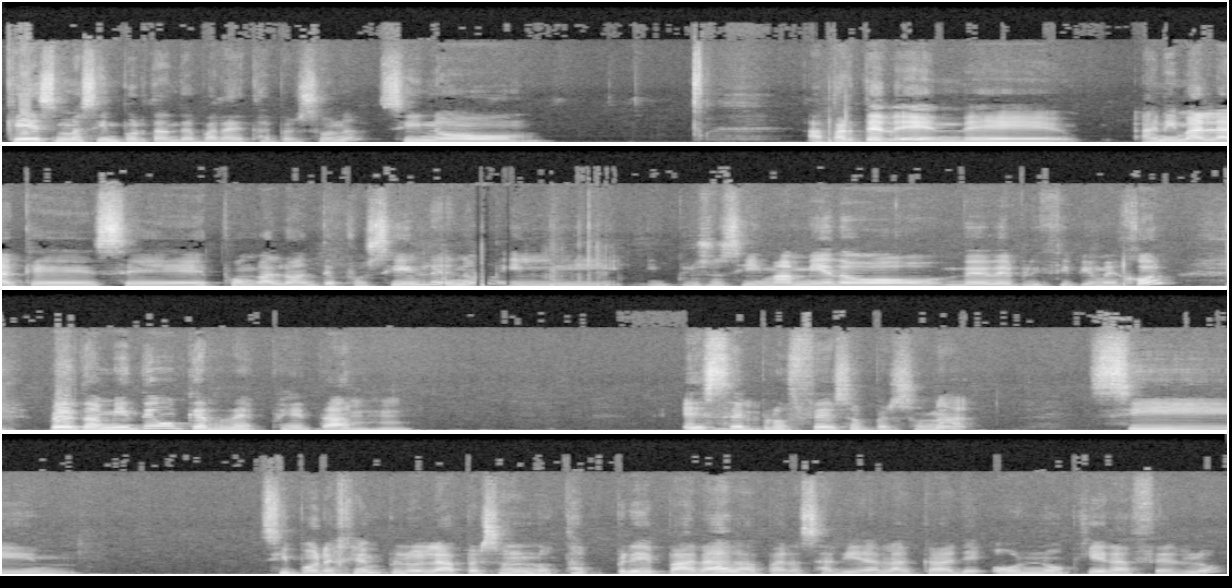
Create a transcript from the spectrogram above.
qué es más importante para esta persona, sino, aparte de, animarla a que se exponga lo antes posible, ¿no? Y incluso si más miedo desde el principio mejor, pero también tengo que respetar ese proceso personal. Si, si, por ejemplo, la persona no está preparada para salir a la calle o no quiere hacerlo,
